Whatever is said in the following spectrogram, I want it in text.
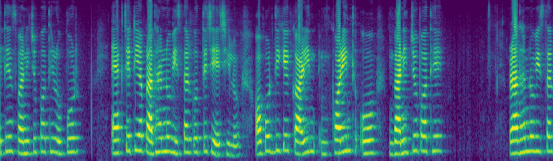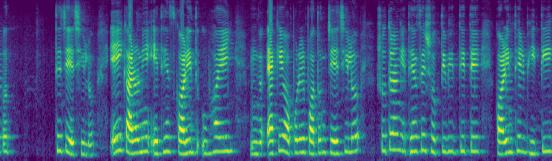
এথেন্স বাণিজ্য পথের ওপর একচেটিয়া প্রাধান্য বিস্তার করতে চেয়েছিল। অপরদিকে করিন্থ ও বাণিজ্য পথে প্রাধান্য বিস্তার করতে চেয়েছিল। এই কারণে এথেন্স করিন্থ উভয়েই একে অপরের পতন চেয়েছিল। সুতরাং এথেন্সের শক্তিবৃদ্ধিতে করিন্থের ভীতি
